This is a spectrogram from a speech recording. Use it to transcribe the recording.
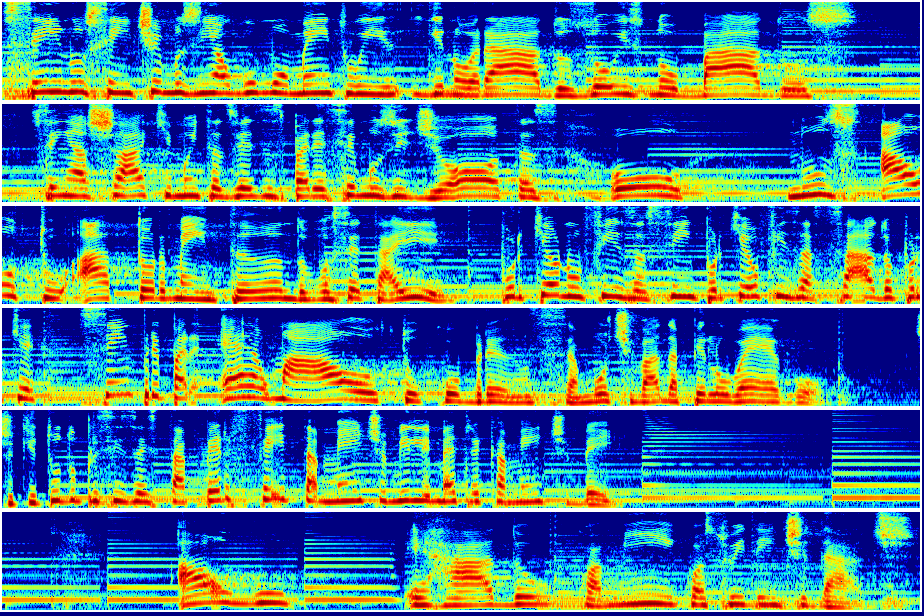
sem nos sentirmos em algum momento ignorados ou esnobados sem achar que muitas vezes parecemos idiotas ou nos auto-atormentando. Você está aí? Por que eu não fiz assim? Por que eu fiz assado? Porque sempre é uma autocobrança motivada pelo ego, de que tudo precisa estar perfeitamente, milimetricamente bem. Algo errado com a minha e com a sua identidade.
